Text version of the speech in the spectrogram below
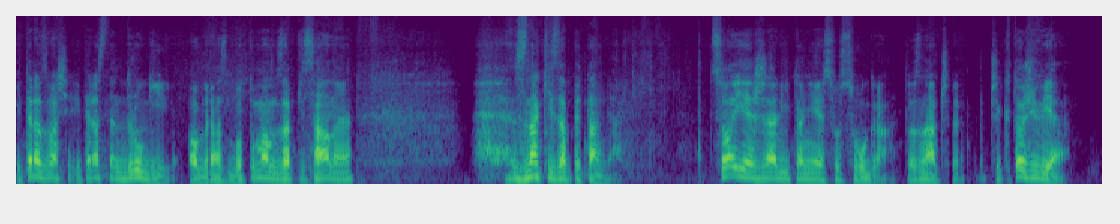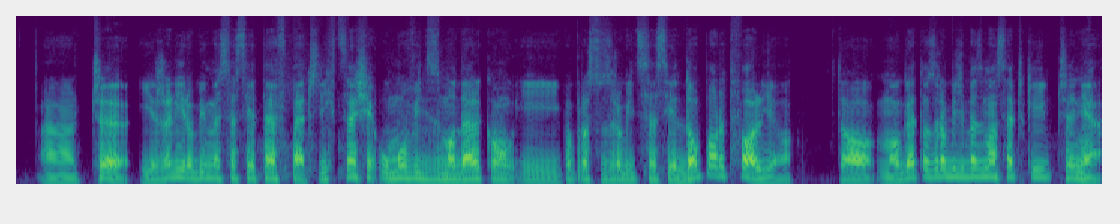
I teraz właśnie, i teraz ten drugi obraz, bo tu mam zapisane znaki zapytania. Co jeżeli to nie jest usługa? To znaczy, czy ktoś wie, czy jeżeli robimy sesję TFP, czyli chcę się umówić z modelką i po prostu zrobić sesję do portfolio, to mogę to zrobić bez maseczki, czy nie?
